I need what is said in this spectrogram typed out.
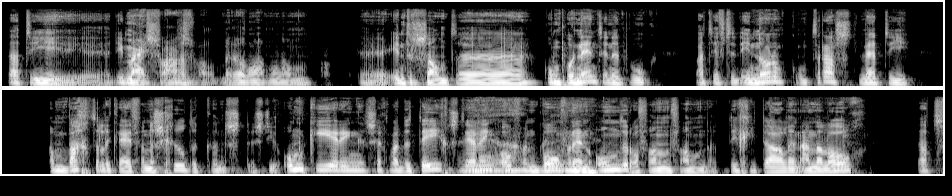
Dat die, die meisje, dat is wel een interessante component in het boek. Maar het heeft een enorm contrast met die ambachtelijkheid van de schilderkunst. Dus die omkering, zeg maar de tegenstelling, Ja, of van boven en onder, of van, van digitaal en analoog, dat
